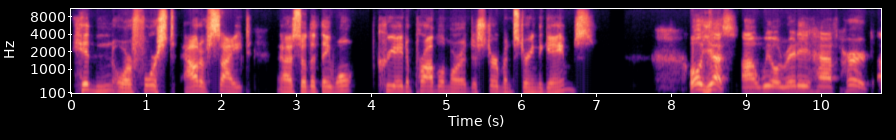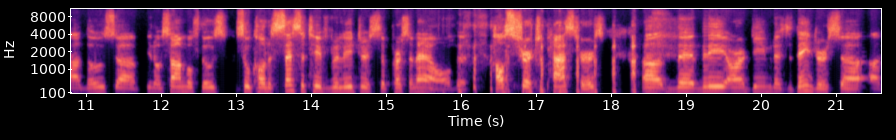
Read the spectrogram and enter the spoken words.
hidden or forced out of sight uh, so that they won't create a problem or a disturbance during the games? Oh yes, uh, we already have heard uh, those. Uh, you know, some of those so-called sensitive religious personnel, the house church pastors, uh, they they are deemed as dangerous uh, uh,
